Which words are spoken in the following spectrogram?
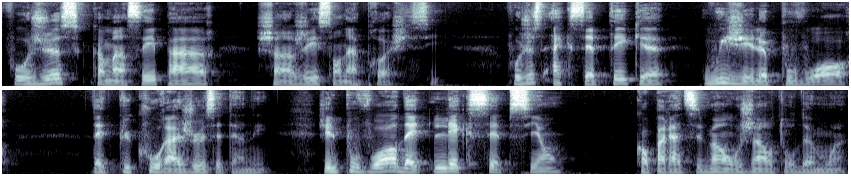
Il faut juste commencer par changer son approche ici. Il faut juste accepter que oui, j'ai le pouvoir d'être plus courageux cette année. J'ai le pouvoir d'être l'exception comparativement aux gens autour de moi.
